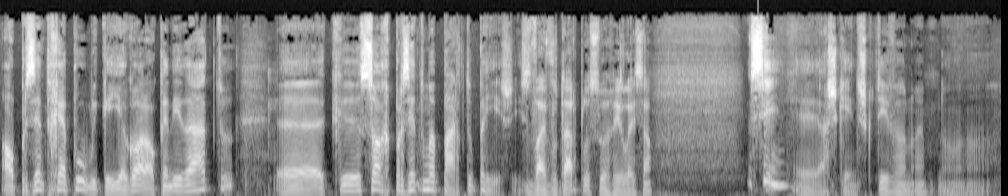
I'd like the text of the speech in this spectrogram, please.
ao Presidente da República e agora ao candidato uh, que só represente uma parte do país. Isso. Vai votar pela sua reeleição? Sim, é, acho que é indiscutível, não é? Não...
